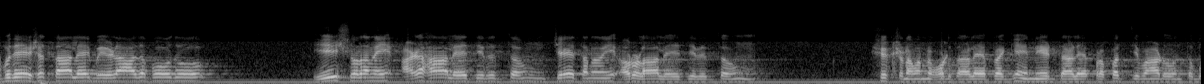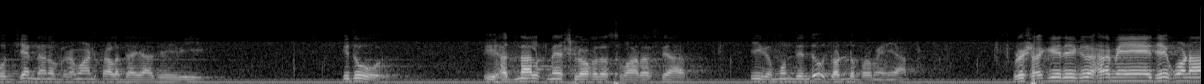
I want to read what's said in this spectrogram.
உபதேசத்தாலே மீளாத ಈಶ್ವರನೈ ಅಳಹಾ அழகாலே ತೀರ್ಥಂ ಚೇತನನೈ ಅರುಳಾಲೇ ತಿರುತ್ತಂ ಶಿಕ್ಷಣವನ್ನು ಕೊಡ್ತಾಳೆ ಪ್ರಜ್ಞೆ ನೀಡ್ತಾಳೆ, ಪ್ರಪತ್ತಿ ಮಾಡುವಂಥ ಬುದ್ಧಿಯನ್ನು ಅನುಗ್ರಹ ಮಾಡ್ತಾಳೆ ದಯಾದೇವಿ. ಇದು ಈ ಹದಿನಾಲ್ಕನೇ ಶ್ಲೋಕದ ಸ್ವಾರಸ್ಯ, ಈಗ ಮುಂದಿಂದು ದೊಡ್ಡ ಪ್ರಮೇಯ. ವೃಷಗಿರಿಗೃಹಮೇಧಿಗುಣಾ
